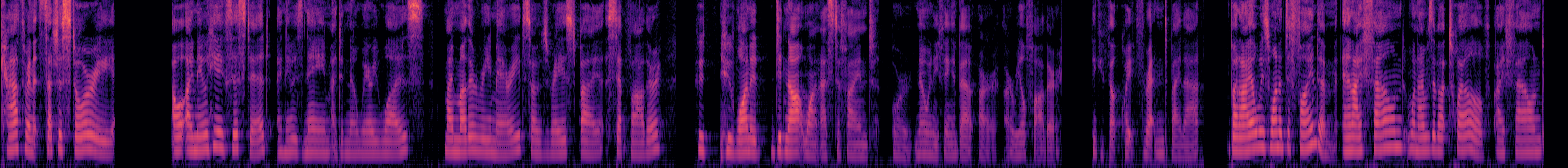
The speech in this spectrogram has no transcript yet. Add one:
Catherine, it's such a story. Oh, I knew he existed. I knew his name. I didn't know where he was. My mother remarried, so I was raised by a stepfather who who wanted did not want us to find or know anything about our, our real father. I think he felt quite threatened by that. But I always wanted to find him. And I found when I was about 12, I found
